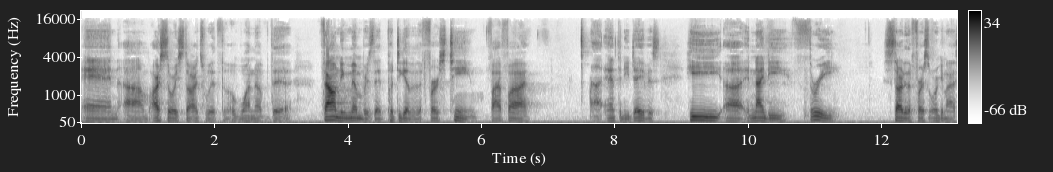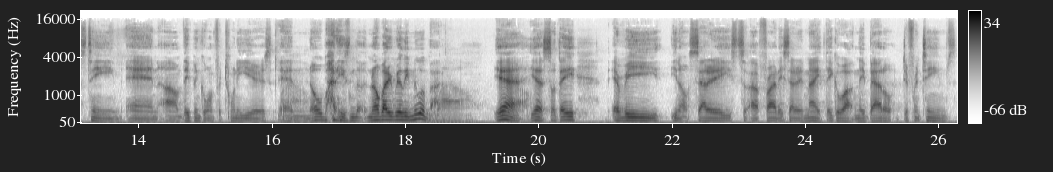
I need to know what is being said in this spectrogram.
And um, our story starts with one of the founding members that put together the first team, Five Five, uh, Anthony Davis. He uh, in '93 started the first organized team, and um, they've been going for 20 years, wow. and nobody's nobody really knew about wow. it. Wow. Yeah, yeah. So they every you know Saturday, uh, Friday, Saturday night, they go out and they battle different teams,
